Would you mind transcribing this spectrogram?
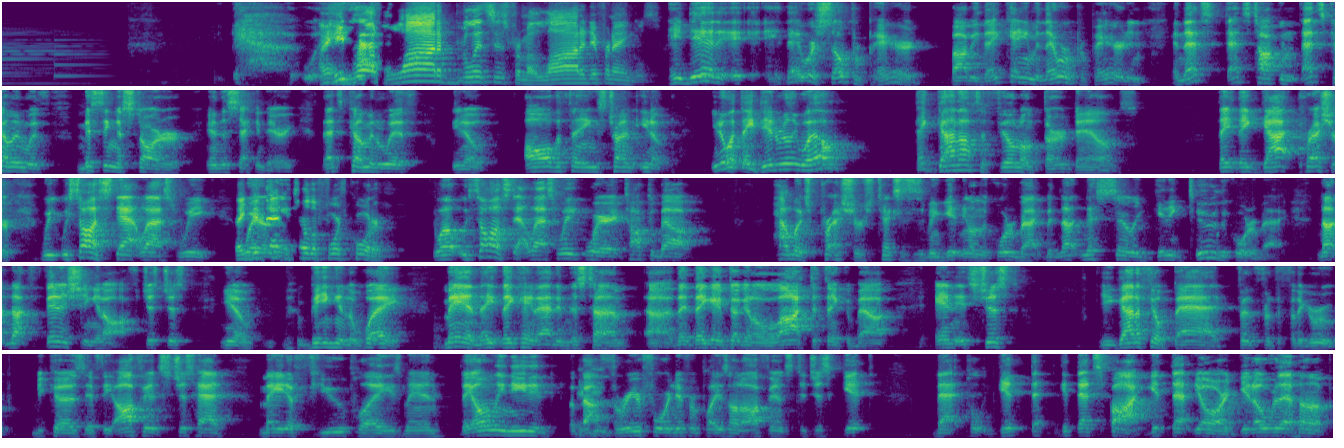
I mean, he brought a lot of blitzes from a lot of different angles. He did. It, it, they were so prepared, Bobby. They came and they were prepared, and and that's that's talking. That's coming with missing a starter in the secondary. That's coming with you know all the things trying to you know you know what they did really well they got off the field on third downs. They they got pressure. We we saw a stat last week. They did that until the fourth quarter. Well, we saw a stat last week where it talked about how much pressures Texas has been getting on the quarterback, but not necessarily getting to the quarterback, not not finishing it off, just just you know being in the way. Man, they they came at him this time. Uh, they, they gave Duggan a lot to think about, and it's just you got to feel bad for for the, for the group because if the offense just had made a few plays, man, they only needed about mhm. three or four different plays on offense to just get that get that get that spot, get that yard, get over that hump.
